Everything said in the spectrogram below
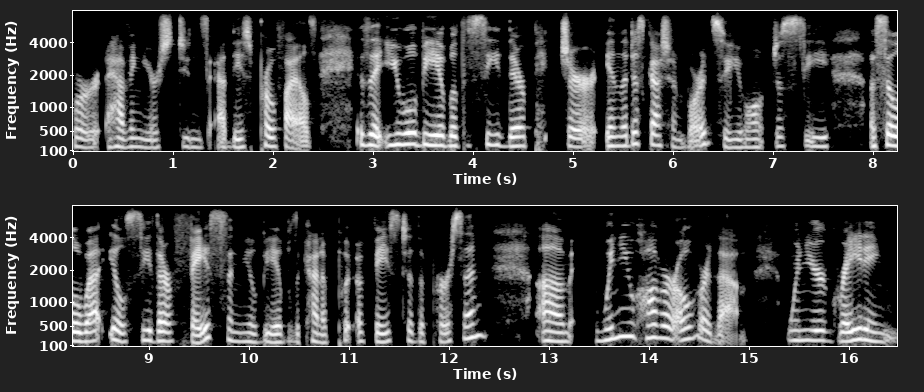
for having your students add these profiles is that you will be able to see their picture in the discussion board. So you won't just see a silhouette, you'll see their face and you'll be able to kind of put a face to the person. Um, when you hover over them, when you're grading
